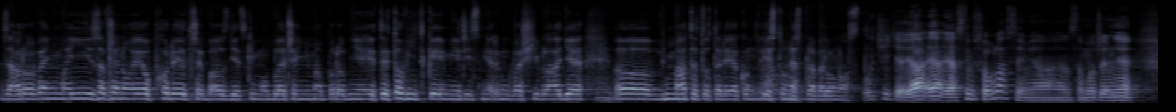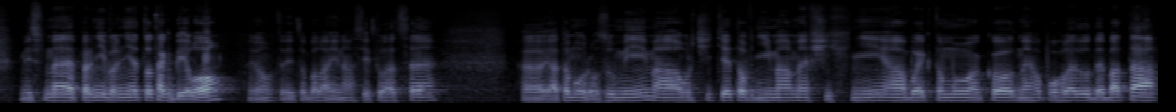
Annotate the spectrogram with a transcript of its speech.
zároveň mají zavřeno i obchody třeba s dětským oblečením a podobně. I tyto výtky míří směrem k vaší vládě. Hmm. Vnímáte to tedy jako jistou nespravedlnost? Určitě určitě. Já, já, já s tím souhlasím. Já, samozřejmě, my jsme první vlně, to tak bylo, jo, tedy to byla jiná situace. Eh, já tomu rozumím a určitě to vnímáme všichni a bude k tomu jako z mého pohledu debata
